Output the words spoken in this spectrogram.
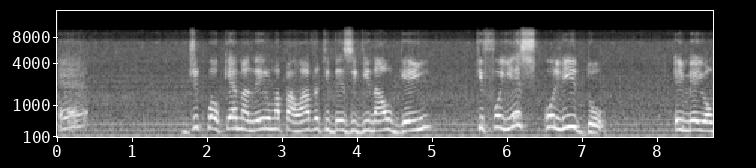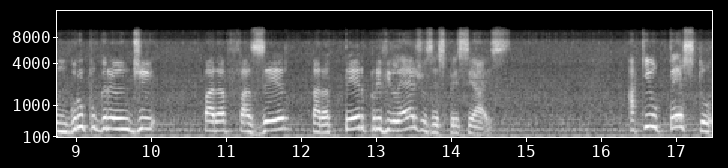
É, de qualquer maneira, uma palavra que designa alguém que foi escolhido em meio a um grupo grande para fazer para ter privilégios especiais. Aqui o texto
